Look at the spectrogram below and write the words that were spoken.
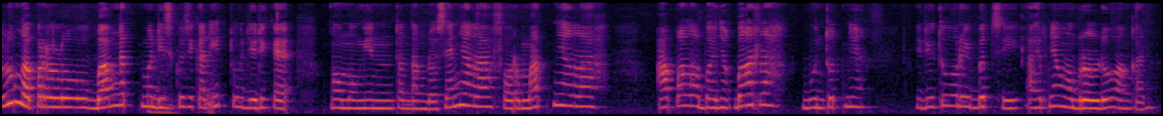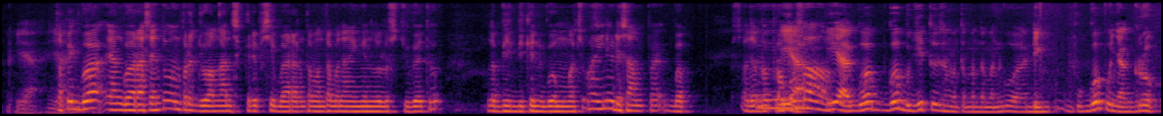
lu nggak perlu banget mendiskusikan itu. Jadi kayak ngomongin tentang dosennya lah formatnya lah apalah banyak banget lah buntutnya. Jadi itu ribet sih akhirnya ngobrol doang kan. Iya iya. Tapi gua yang gua rasain tuh memperjuangkan skripsi bareng teman-teman yang ingin lulus juga tuh lebih bikin gua memacu wah ini udah sampai bab ada iya proposal. Iya gue gue begitu sama teman-teman gue di gue punya grup.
